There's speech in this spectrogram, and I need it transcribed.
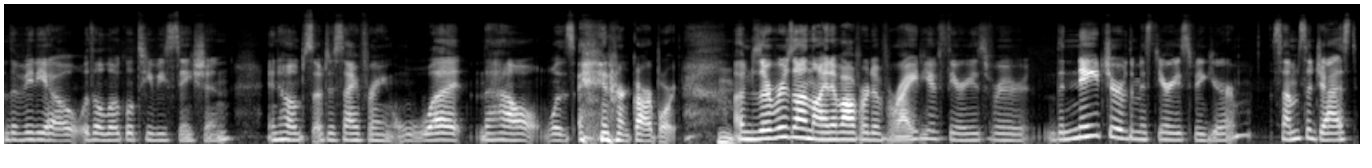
the video with a local TV station in hopes of deciphering what the hell was in her carport. Observers online have offered a variety of theories for the nature of the mysterious figure. Some suggest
